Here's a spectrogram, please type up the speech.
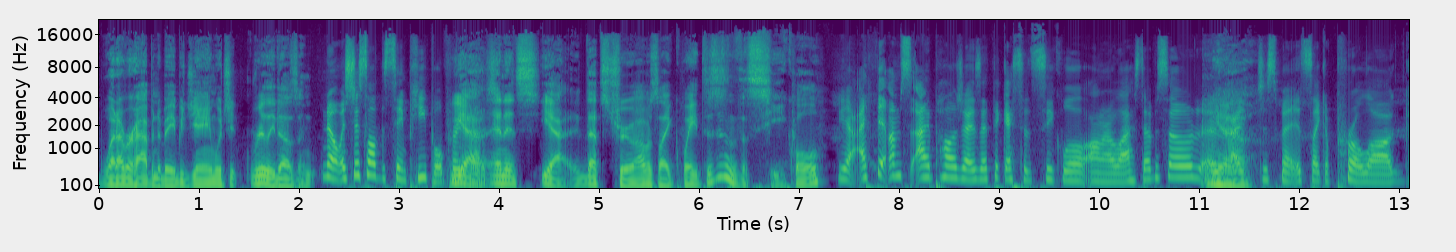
whatever happened to Baby Jane, which it really doesn't. No, it's just all the same people, pretty yeah, much. and it's yeah, that's true. I was like, wait, this isn't the sequel. yeah, I think I'm. I apologize. I think I said sequel on our last episode. Yeah. I just meant it's like a prologue.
